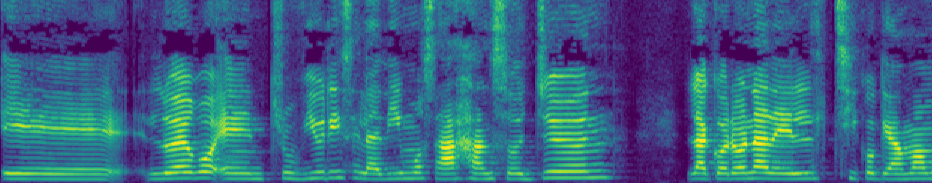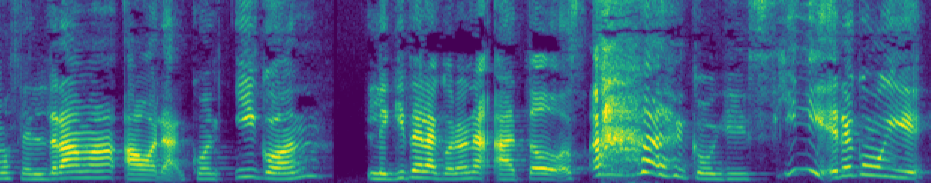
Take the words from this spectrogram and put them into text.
eh, luego en True Beauty se la dimos a Han So Jun, la corona del chico que amamos del drama. Ahora, con Egon le quita la corona a todos. como que sí, era como que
